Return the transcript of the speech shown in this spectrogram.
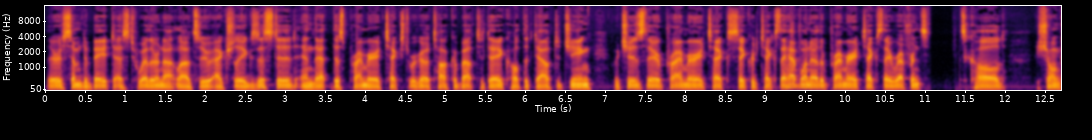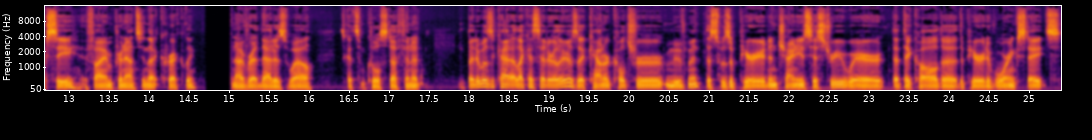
There is some debate as to whether or not Lao Tzu actually existed, and that this primary text we're going to talk about today, called the Tao Te Ching, which is their primary text, sacred text. They have one other primary text they reference. It's called Zhuangzi, if I am pronouncing that correctly. And I've read that as well. It's got some cool stuff in it. But it was a kind of, like I said earlier, it was a counterculture movement. This was a period in Chinese history where that they call the, the period of warring states.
